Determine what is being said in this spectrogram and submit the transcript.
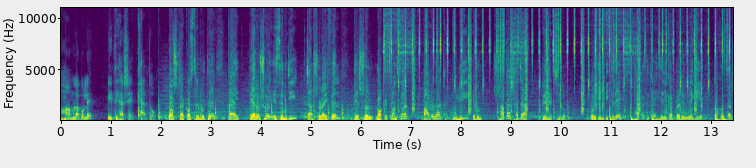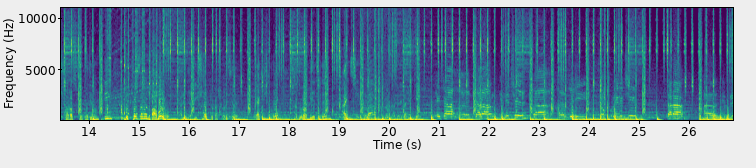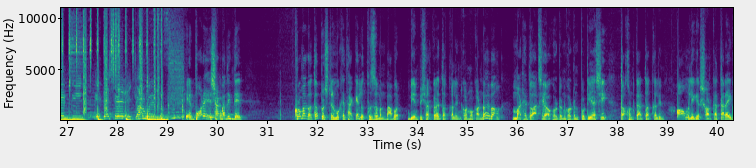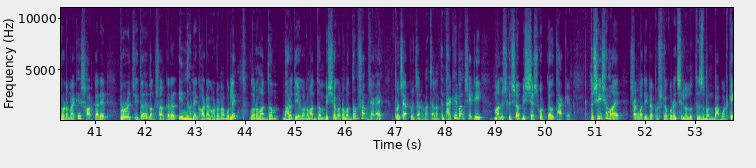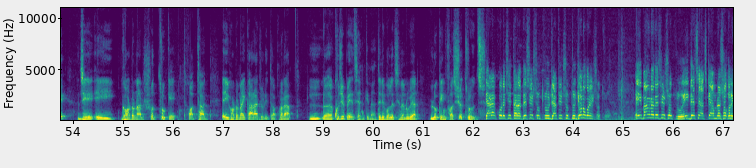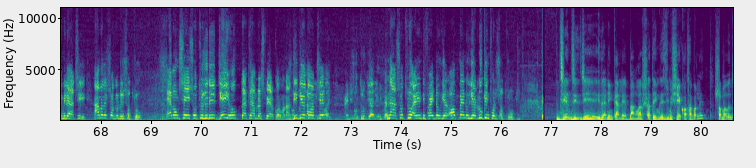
মামলা বলে ইতিহাসে খ্যাত। দশ ট্রাক অস্ত্রের মধ্যে প্রায় তেরোশো এসএমজি চারশো রাইফেল দেড়শো রকেট ট্রান্সফার বারো লাখ গুলি এবং সাতাশ হাজার গ্রেনেড ছিল। ওই দিন বিকেলে ঢাকা থেকে হেলিকপ্টারে উড়ে গিয়ে তখনকার স্বরাষ্ট্র প্রতিমন্ত্রী লুৎফুজ্জামান বাবরও খানিকটা বিষয় প্রকাশ করেছিলেন। একই সাথে সাধুবাদ দিয়েছিলেন আইন শৃঙ্খলা রক্ষাকারী বাহিনীকে। এটা যারা এনেছে বা যদি চক্র এনেছে তারা ডেফিনেটলি এই দেশের এই জনগণের এরপরে সাংবাদিকদের ক্রমাগত প্রশ্নের মুখে থাকে লুৎফুজ্জামান বাবর, বিএনপি সরকারের তৎকালীন কর্মকাণ্ড এবং মাঠে তো আছে অঘটন ঘটন পটিয়াসি তখনকার তৎকালীন আওয়ামী লীগের সরকার। তারা এই ঘটনাকে সরকারের প্ররোচিত এবং সরকারের ইন্ধনে ঘটা ঘটনা বলে গণমাধ্যম, ভারতীয় গণমাধ্যম, বিশ্ব গণমাধ্যম সব জায়গায় প্রচার প্রচারণা চালাতে থাকে এবং সেটি মানুষ কিছুটা বিশ্বাস করতেও থাকে। তো সেই সময় সাংবাদিকরা প্রশ্ন করেছিল লুৎফুজ্জামান বাবরকে যে এই ঘটনার শত্রুকে, অর্থাৎ এই ঘটনায় কারা জড়িত? আপনারা খুঁজে পেয়েছেন কিনা? তিনি বলেছিলেন উই আর লুকিং ফর শত্রুজ। যারা করেছে তারা দেশের শত্রু জাতির শত্রু জনগণের শত্রু। এই বাংলাদেশের শত্রু এই দেশে আজকে আমরা সকলে মিলে আছি আমাদের সকলের শত্রু। এবং সেই শত্রু যদি যেই হোক তাকে আমরা স্পেয়ার করব না। দ্বিতীয়ত হচ্ছে না শত্রু identified we are open we are looking for শত্রু। জেনজি যে ইদানিংকালে বাংলার সাথে ইংরেজি মিশিয়ে কথা বলে সম্ভবত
